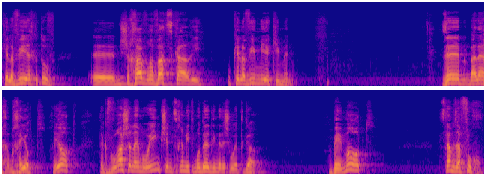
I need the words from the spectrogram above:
כלביא, איך כתוב? אה, שכב רבץ כארי, וכלביא מי יקימנו. זה בעלי, בחיות. חיות, הגבורה שלהם רואים כשהם צריכים להתמודד עם איזשהו אתגר. בהמות, אצלם זה הפוך.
